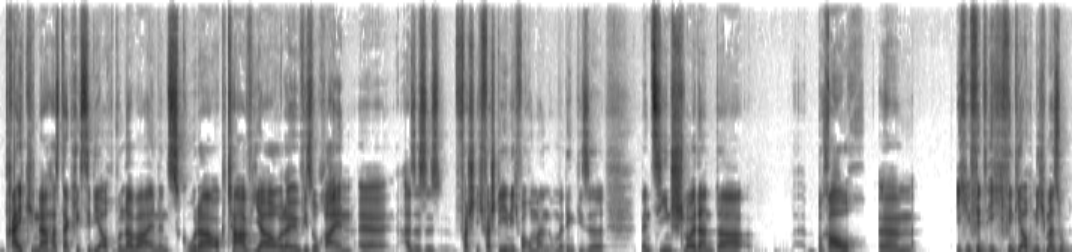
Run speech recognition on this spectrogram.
drei Kinder hast, dann kriegst du die auch wunderbar in einen Skoda Octavia oder irgendwie so rein. Äh, also es ist, ich verstehe nicht, warum man unbedingt diese Benzinschleudern da braucht. Ähm, ich finde ich find die auch nicht mal so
